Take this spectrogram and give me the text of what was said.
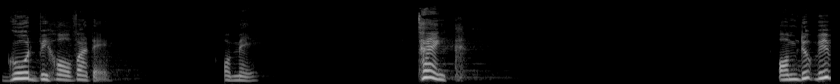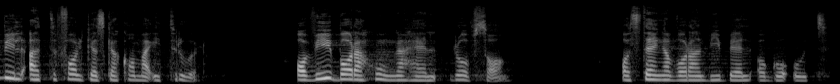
Gud behöver dig och mig. Tänk om du, vi vill att folket ska komma i tro och vi bara sjunger en lovsång och stänger vår bibel och går ut.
